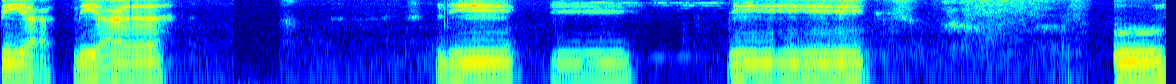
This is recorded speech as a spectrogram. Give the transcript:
بيع بيع دي إي دي أو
